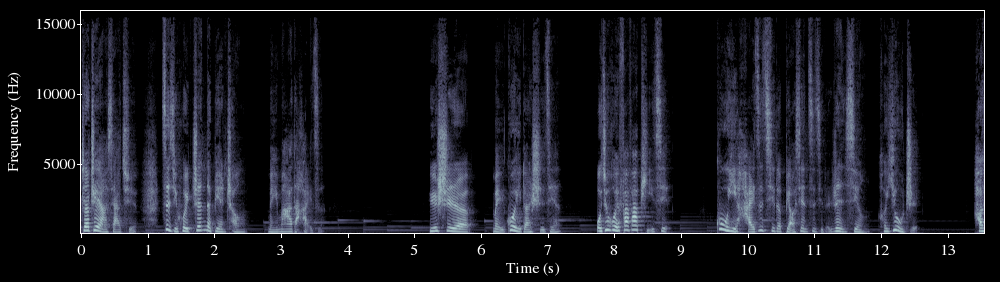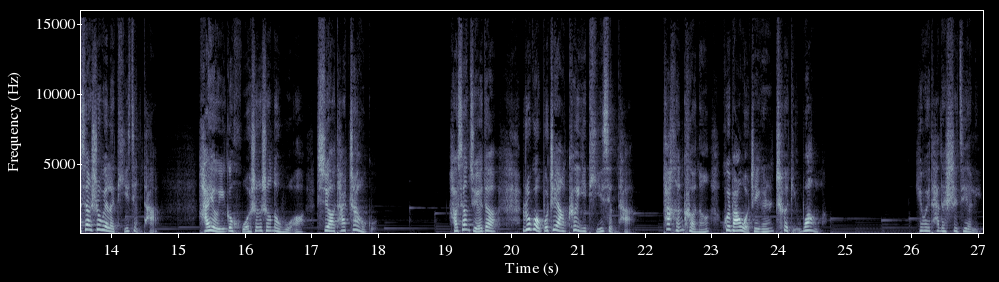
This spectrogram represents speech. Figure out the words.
照这样下去，自己会真的变成没妈的孩子。于是，每过一段时间，我就会发发脾气，故意孩子气的表现自己的任性和幼稚，好像是为了提醒他，还有一个活生生的我需要他照顾。好像觉得，如果不这样刻意提醒他，他很可能会把我这个人彻底忘了，因为他的世界里，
